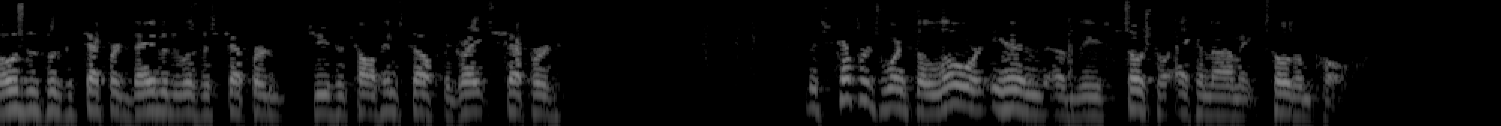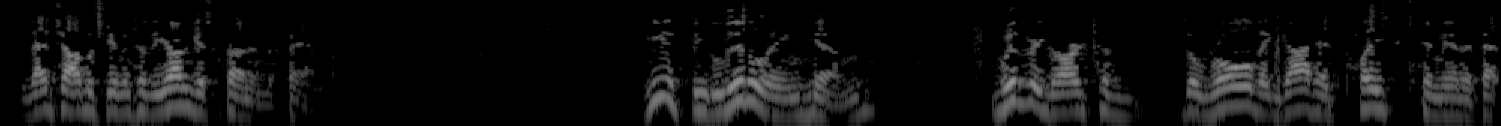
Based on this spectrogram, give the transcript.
Moses was a shepherd, David was a shepherd, Jesus called himself the great shepherd. The shepherds were at the lower end of the social economic totem pole. That job was given to the youngest son in the family. He is belittling him with regard to the role that God had placed him in at that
